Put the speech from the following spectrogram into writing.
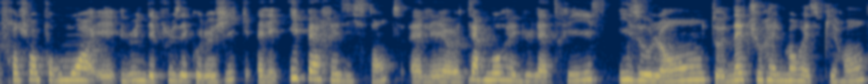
franchement pour moi est l'une des plus écologiques. Elle est hyper résistante, elle est euh, thermorégulatrice, isolante, naturellement respirante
